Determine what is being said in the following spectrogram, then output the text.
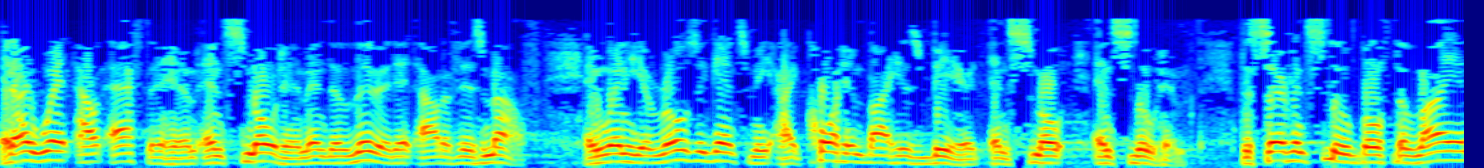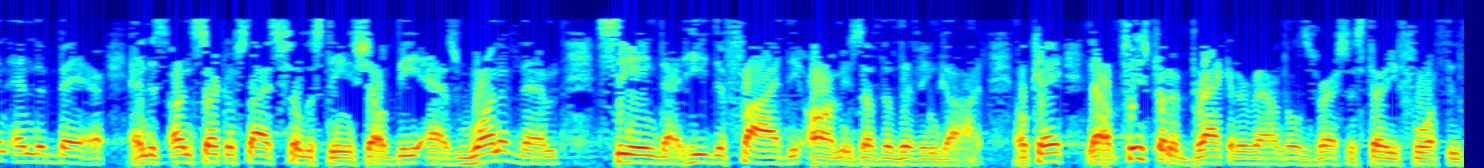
And I went out after him and smote him and delivered it out of his mouth. And when he arose against me, I caught him by his beard and smote and slew him. The servant slew both the lion and the bear, and this uncircumcised Philistine shall be as one of them, seeing that he defied the armies of the living God. Okay? Now, please put a bracket around those verses 34 through,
